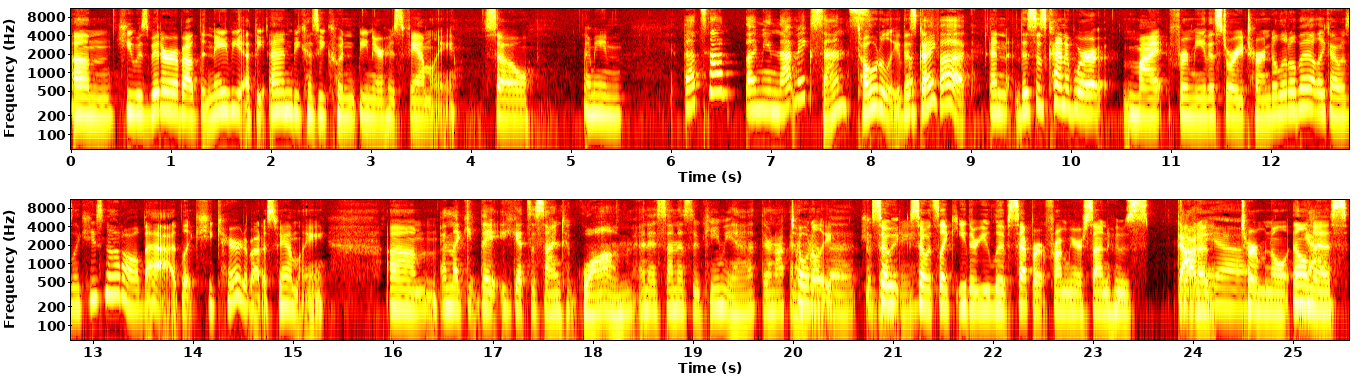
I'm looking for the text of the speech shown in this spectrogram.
Um, he was bitter about the Navy at the end because he couldn't be near his family. So, I mean, That's not. I mean, that makes sense. totally. This What guy, fuck? and this is kind of where my, for me, the story turned a little bit. Like I was like, he's not all bad. Like he cared about his family. Um, and like they, he gets assigned to Guam, and his son has leukemia. They're not going to totally. have the so, ability. so it's like either you live separate from your son who's got a Yeah. terminal illness,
